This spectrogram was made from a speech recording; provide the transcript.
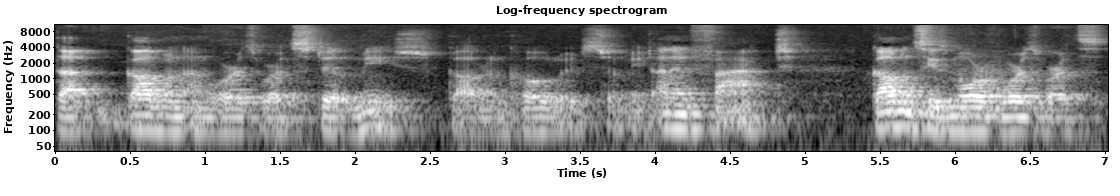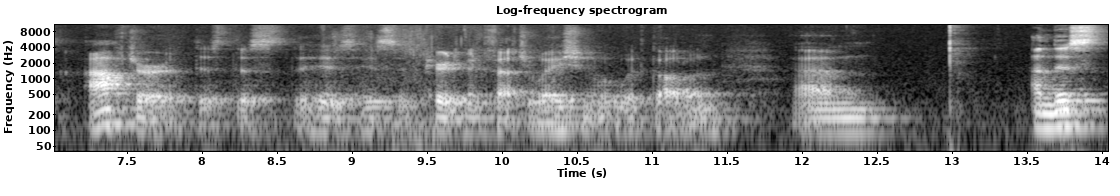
that Godwin and Wordsworth still meet, Godwin and Coleridge still meet. And in fact, Godwin sees more of Wordsworth after this, this his, his, his period of infatuation with Godwin. Um, and this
